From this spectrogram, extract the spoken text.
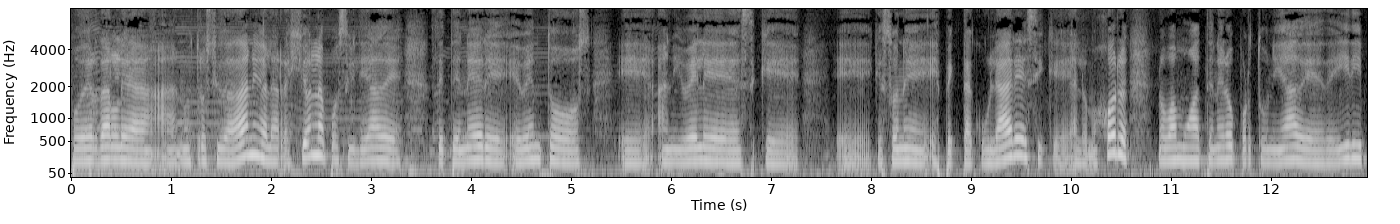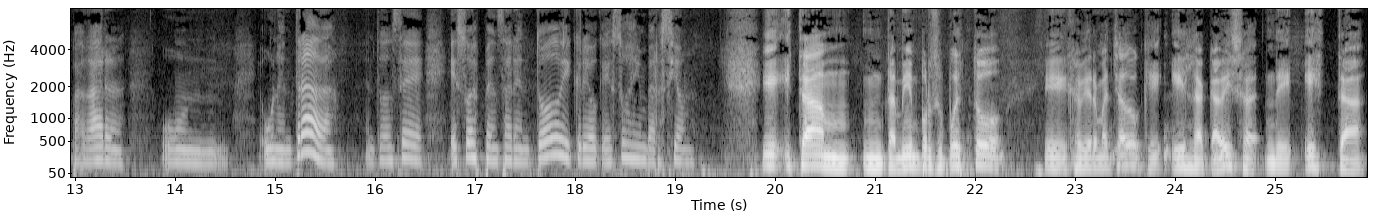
poder darle a, nuestros ciudadanos y a la región la posibilidad de, tener eh, eventos a niveles que que son espectaculares y que a lo mejor no vamos a tener oportunidad de, ir y pagar un, una entrada. Entonces, eso es pensar en todo y creo que eso es inversión. Eh, está mm, también, por supuesto, eh, Javier Machado, que es la cabeza de esta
